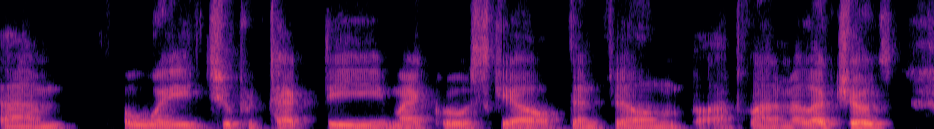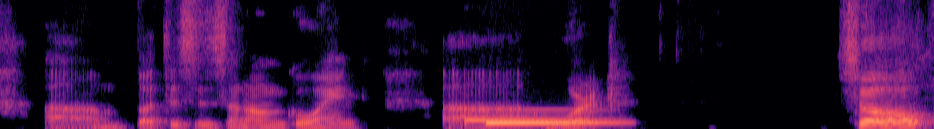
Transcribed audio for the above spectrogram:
um, a way to protect the micro scale thin film uh, platinum electrodes, um, but this is an ongoing uh, work. So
